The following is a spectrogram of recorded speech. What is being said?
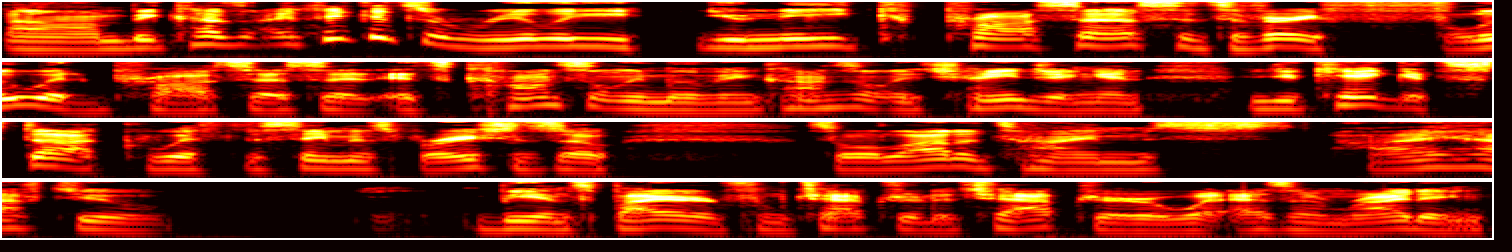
Um, because I think it's a really unique process. It's a very fluid process. It, it's constantly moving, constantly changing, and, and you can't get stuck with the same inspiration. So, so a lot of times I have to be inspired from chapter to chapter as I'm writing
